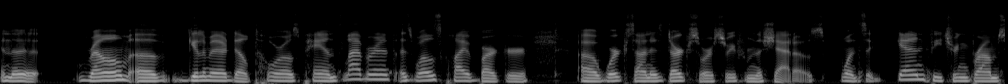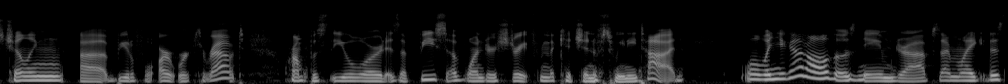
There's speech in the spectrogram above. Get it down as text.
in the realm of Guillermo del Toro's Pan's Labyrinth, as well as Clive Barker uh, works on his dark sorcery from the shadows. Once again, featuring Brom's chilling, uh, beautiful artwork throughout. Krampus the Yule Lord is a feast of wonder straight from the kitchen of Sweeney Todd. Well, when you got all those name drops, I'm like, this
